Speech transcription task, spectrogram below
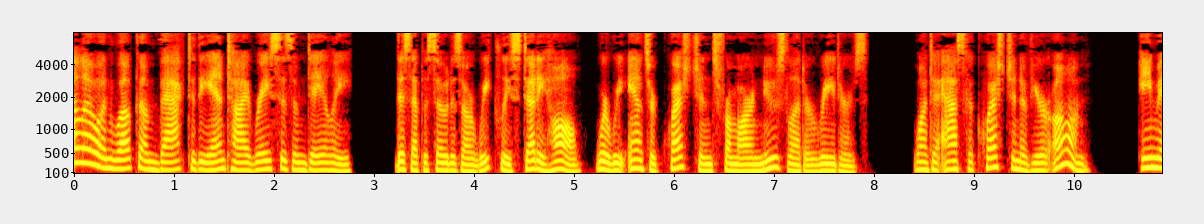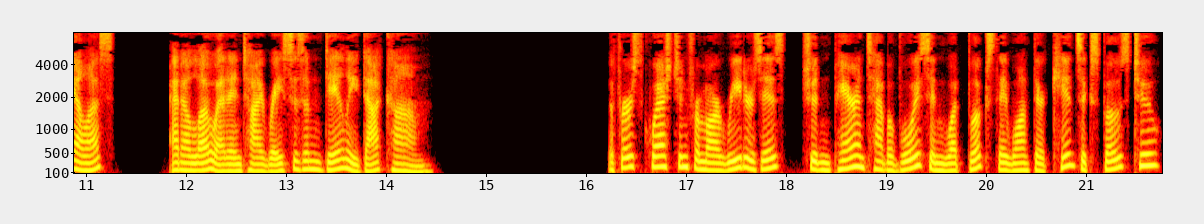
Hello and welcome back to the Anti Racism Daily. This episode is our weekly study hall where we answer questions from our newsletter readers. Want to ask a question of your own? Email us at hello at antiracismdaily.com. The first question from our readers is Shouldn't parents have a voice in what books they want their kids exposed to?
